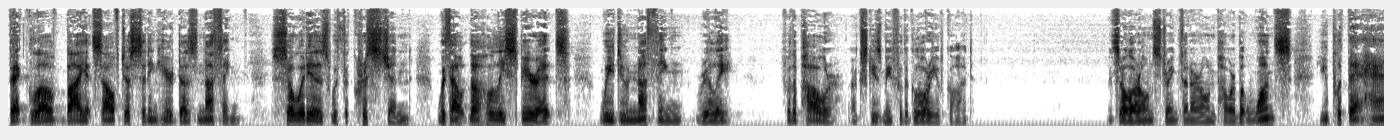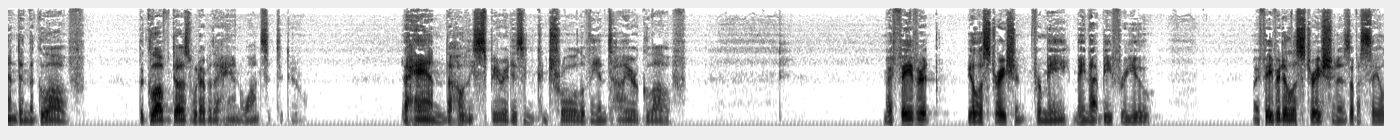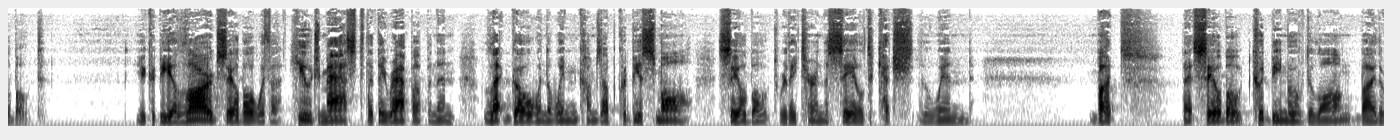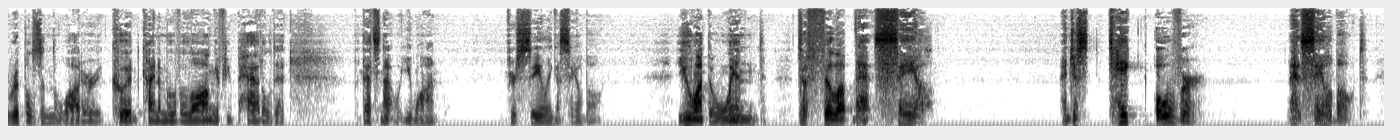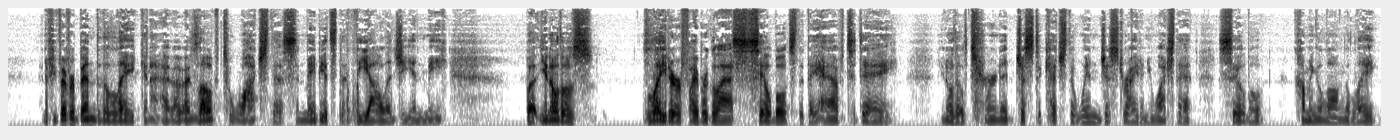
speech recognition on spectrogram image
that glove by itself, just sitting here, does nothing. So it is with the Christian Without the Holy Spirit, we do nothing really for the power, or excuse me, for the glory of God. It's all our own strength and our own power. But once you put that hand in the glove, the glove does whatever the hand wants it to do. The hand, the Holy Spirit, is in control of the entire glove. My favorite illustration for me may not be for you. My favorite illustration is of a sailboat. It could be a large sailboat with a huge mast that they wrap up and then let go when the wind comes up. Could be a small sailboat where they turn the sail to catch the wind. But that sailboat could be moved along by the ripples in the water. It could kind of move along if you paddled it. But that's not what you want if you're sailing a sailboat. You want the wind to fill up that sail and just take over that sailboat. And if you've ever been to the lake, and I, I, I, love to watch this, and maybe it's the theology in me, but you know those lighter fiberglass sailboats that they have today? You know, they'll turn it just to catch the wind just right, and you watch that sailboat coming along the lake,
